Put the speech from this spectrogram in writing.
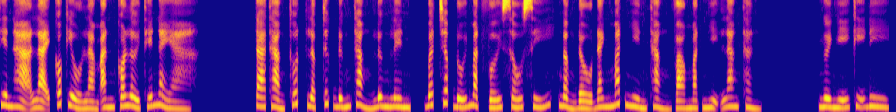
thiên hạ lại có kiểu làm ăn có lời thế này à? Ta thẳng thốt lập tức đứng thẳng lưng lên, bất chấp đối mặt với xấu xí, ngẩng đầu đanh mắt nhìn thẳng vào mặt nhị lang thần. Ngươi nghĩ kỹ đi,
